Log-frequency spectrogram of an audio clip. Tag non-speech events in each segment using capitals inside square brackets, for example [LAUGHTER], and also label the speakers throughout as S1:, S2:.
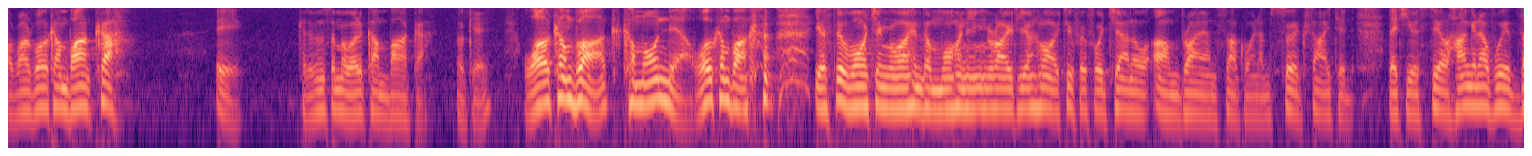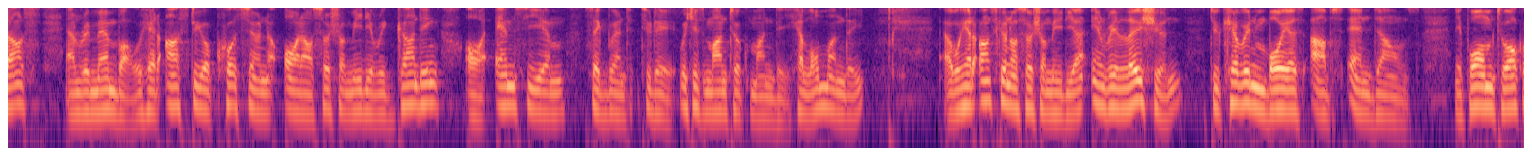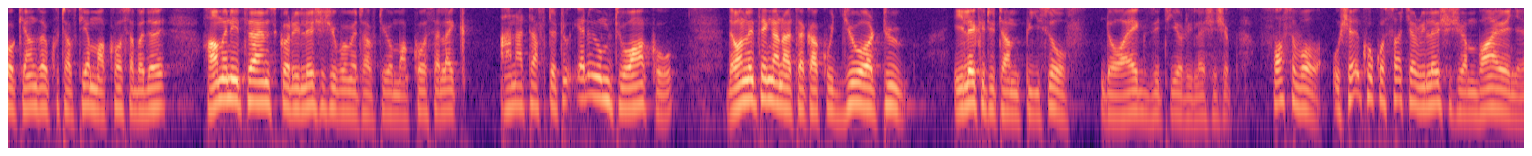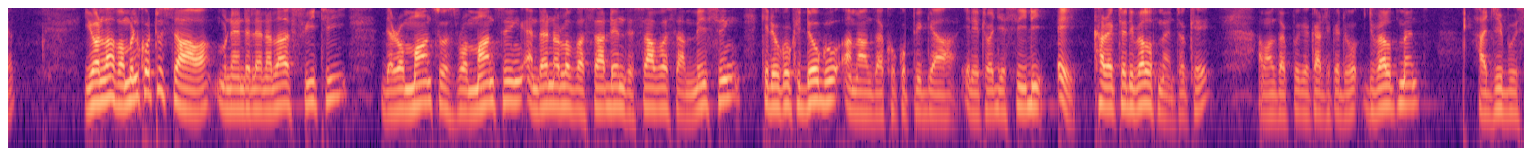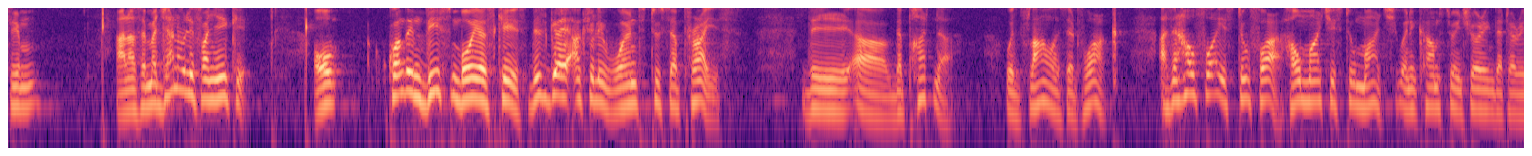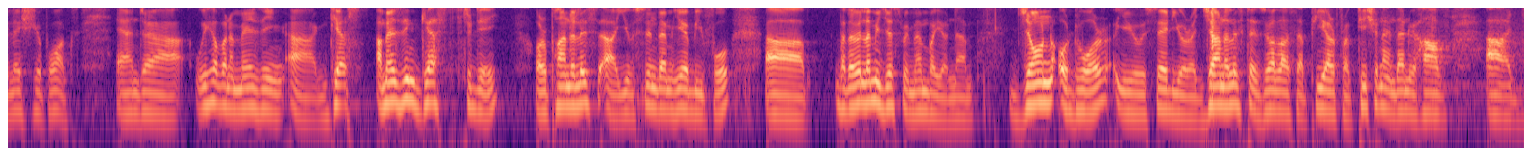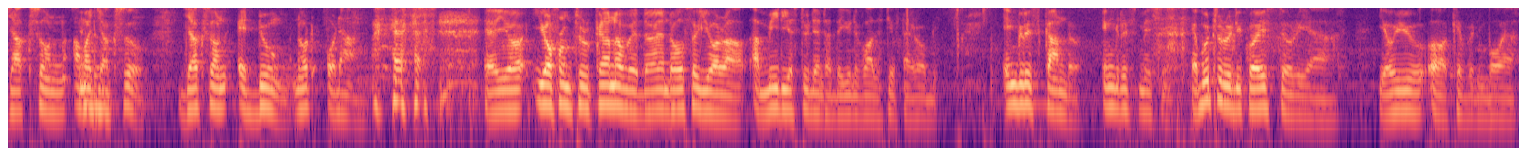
S1: All right, welcome back. Hey, say welcome back? Okay. Welcome back. Come on now. Welcome back. [LAUGHS] You're still watching One in the Morning right here on Y254 channel. I'm Brian Sako and I'm so excited that you're still hanging up with us. And remember, we had asked you a question on our social media regarding our MCM segment today, which is Mantok Monday. Hello Monday. Uh, we had asked you on our social media in relation to Kevin Mboya's ups and downs. Ni poa mtu wako akianza kutafutia makosa. By the way, how many times kwa relationship umetafutiwa makosa? Like anatafuta tu, yani huyo mtu wako the only thing anataka kujua tu ile kitu tam piece off ndo exit your relationship. First of all, ushaiko kwa such a relationship ambayo yenye your love mlikuwa tu sawa, mnaendelea na love fiti, the romance was romancing and then all of a sudden the servers are missing. Kidogo kidogo ameanza kukupiga inaitwaje CD, hey, character development, okay? Ameanza kupiga character de- development, hajibu simu, anasema jana ulifanyike. Oh, kwanza in this Mboya's case, this guy actually went to surprise the, uh, the partner with flowers at work. As in how far is too far? How much is too much when it comes to ensuring that a relationship works? And uh, we have an amazing uh, guest, amazing guests today, or panelists. Uh, you've seen them here before. Uh, by the way, let me just remember your name. John Odwar, you said you're a journalist as well as a PR practitioner. And then we have uh, Jackson, Ama Jackso, Jackson Edung, not Odang. [LAUGHS] Uh, you're, you're from Turkana, and also you're a, a media student at the University of Nairobi. English scandal, English missing. Hebu turudi kwa history ya ya huyu uh, Kevin Mboya.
